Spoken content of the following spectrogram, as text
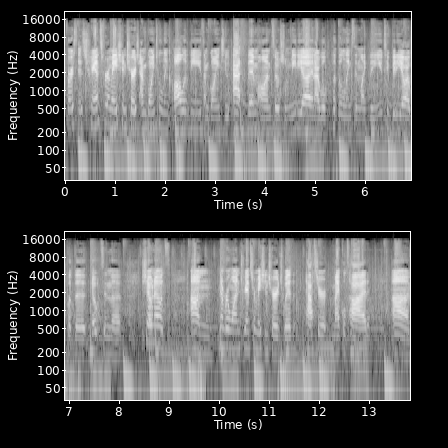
First is Transformation Church. I'm going to link all of these. I'm going to at them on social media, and I will put the links in like the YouTube video. I put the notes in the show notes. Um, number one, Transformation Church with Pastor Michael Todd. Um,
